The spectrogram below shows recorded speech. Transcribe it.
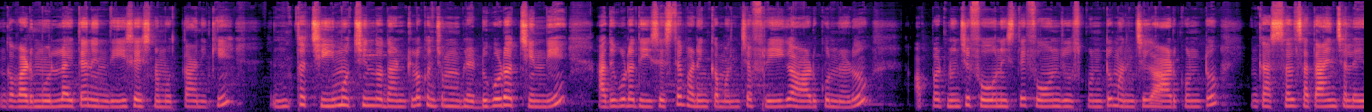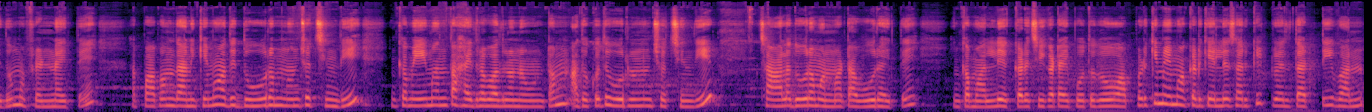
ఇంకా వాడి ముళ్ళు అయితే నేను తీసేసిన మొత్తానికి. ఎంత చీమ వచ్చిందో దాంట్లో కొంచెం బ్లడ్ కూడా వచ్చింది. అది కూడా తీసేస్తే వాడు ఇంకా మంచిగా ఫ్రీగా ఆడుకున్నాడు. అప్పటి నుంచి ఫోన్ ఇస్తే ఫోన్ చూసుకుంటూ మంచిగా ఆడుకుంటూ ఇంకా అస్సలు సతాయించలేదు మా ఫ్రెండ్ అయితే. పాపం దానికేమో అది దూరం నుంచి వచ్చింది. ఇంకా మేమంతా హైదరాబాద్లోనే ఉంటాం. అదొకటి ఊర్ల నుంచి వచ్చింది. చాలా దూరం అనమాట ఆ ఊరైతే. ఇంకా మళ్ళీ ఎక్కడ చీకటి అయిపోతుందో అప్పటికి మేము అక్కడికి వెళ్ళేసరికి ట్వెల్వ్ థర్టీ వన్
